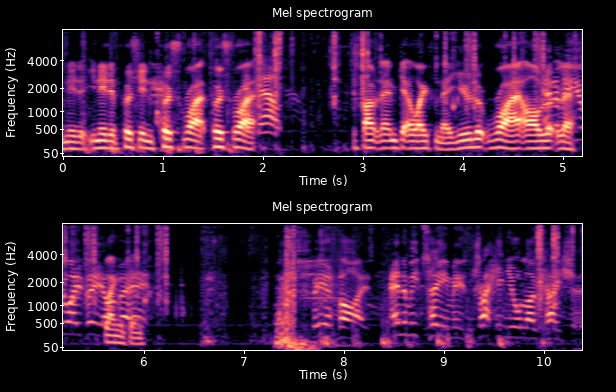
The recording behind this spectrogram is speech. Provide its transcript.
You need to, you need to push in, push right, push right. Just don't let him get away from there. You look right, I'll look Enemy left. UAV Flanking. Be advised, enemy team is tracking your location.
